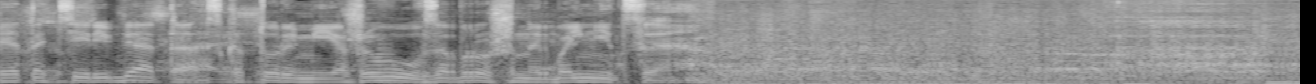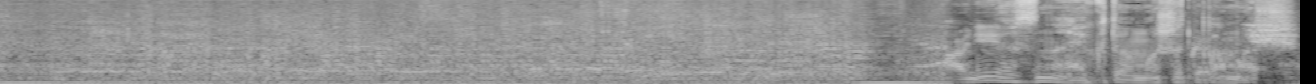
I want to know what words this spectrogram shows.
Это те ребята, с которыми я живу в заброшенной больнице. Я знаю, кто может помочь.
